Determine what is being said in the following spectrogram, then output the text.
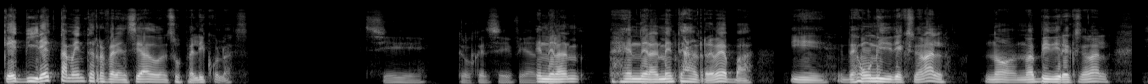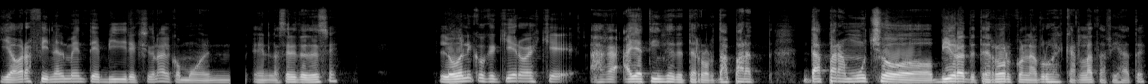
que es directamente referenciado en sus películas. Sí, creo que sí, fíjate. General- generalmente es al revés, va. Y es unidireccional. No, no es bidireccional. Y ahora finalmente es bidireccional, como en, en la serie de DC. Lo único que quiero es que haga, haya tintes de terror. Da para, da para mucho vibras de terror con la bruja escarlata, fíjate.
